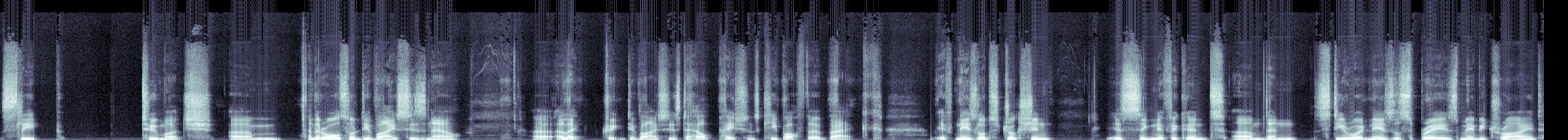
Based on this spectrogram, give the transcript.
sleep too much. Um, and there are also devices now, uh, electric devices, to help patients keep off their back. If nasal obstruction is significant, um, then steroid nasal sprays may be tried,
